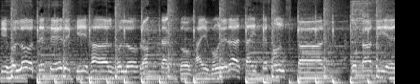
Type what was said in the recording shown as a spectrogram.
কি হলো? দেশের কি হাল হলো? রক্তাক্ত ভাই বোনেরা চাইছে সংস্কার। কোটা দিয়ে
